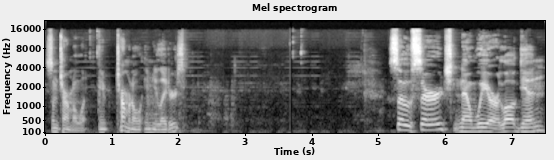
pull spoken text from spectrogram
some terminal, terminal emulators. So Serge, now we are logged in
